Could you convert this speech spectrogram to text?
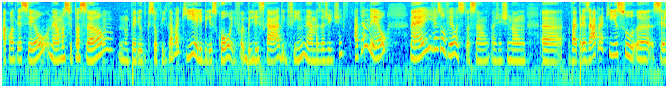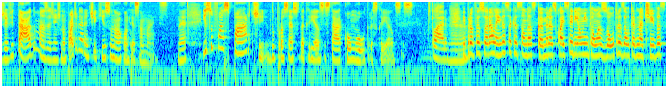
aconteceu né, uma situação no período que seu filho estava aqui, ele beliscou, ele foi beliscado, enfim, né, mas a gente atendeu, né, e resolveu a situação. A gente não uh, vai prezar para que isso uh, seja evitado, mas a gente não pode garantir que isso não aconteça mais. Né? Isso faz parte do processo da criança estar com outras crianças. Claro. É. E, professor, além dessa questão das câmeras, quais seriam, então, as outras alternativas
